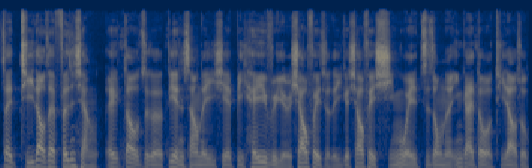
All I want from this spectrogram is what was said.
在提到、在分享，诶，到这个电商的一些 behavior，消费者的一个消费行为之中呢，应该都有提到说，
